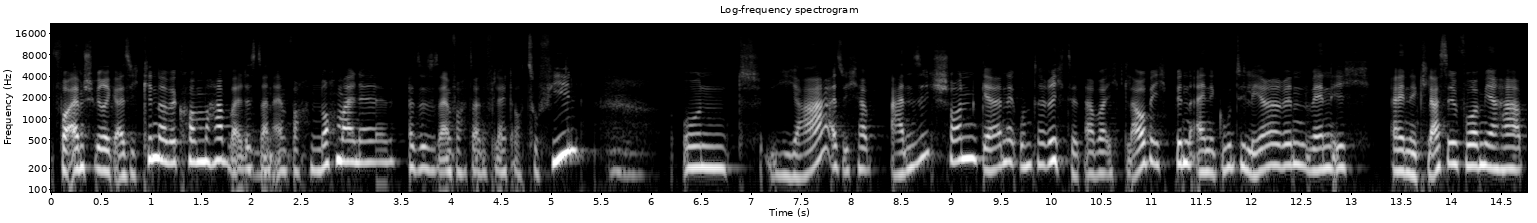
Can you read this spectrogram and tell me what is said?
vor allem schwierig, als ich Kinder bekommen habe, weil das dann einfach nochmal eine, also es ist einfach dann vielleicht auch zu viel. Und ja, also ich habe an sich schon gerne unterrichtet, aber ich glaube, ich bin eine gute Lehrerin, wenn ich eine Klasse vor mir habe,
